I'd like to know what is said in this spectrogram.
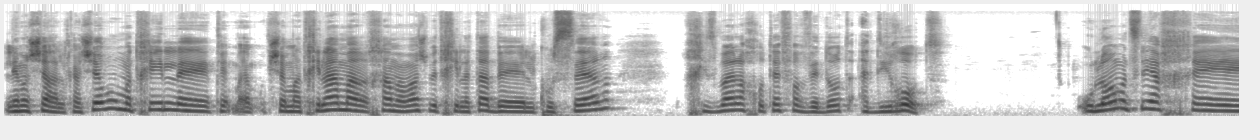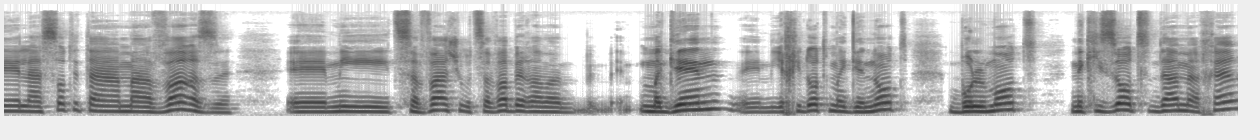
למשל, כאשר הוא מתחיל, אה, כשמתחילה המערכה ממש בתחילתה באל-קוסר, חיזבאללה חוטף אבדות אדירות. הוא לא מצליח אה, לעשות את המעבר הזה אה, מצבא שהוא צבא ברמה, מגן, אה, יחידות מגנות, בולמות, מקיזות דם מאחר,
